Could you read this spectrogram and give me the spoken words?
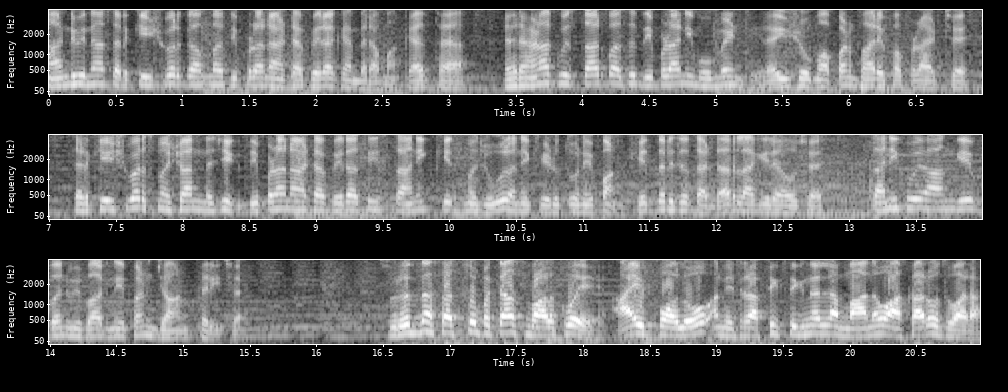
માંડવીના તરકેશ્વર ગામમાં દીપડાના આટાફેરા કેમેરામાં કેદ થયા. રાણાક વિસ્તાર પાસે દીપડાની મુવમેન્ટથી રહીશોમાં પણ ભારે ફફડાટ છે. તરકેશ્વર સ્મશાન નજીક દીપડાના આટાફેરાથી સ્થાનિક ખેતમજૂર અને ખેડૂતોને પણ ખેતર જતા ડર લાગી રહ્યો છે. સ્થાનિકોએ આ અંગે વન વિભાગને પણ જાણ કરી છે. સુરતના સાતસો પચાસ બાળકોએ આઈ ફોલો અને ટ્રાફિક સિગ્નલના માનવ આકારો દ્વારા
